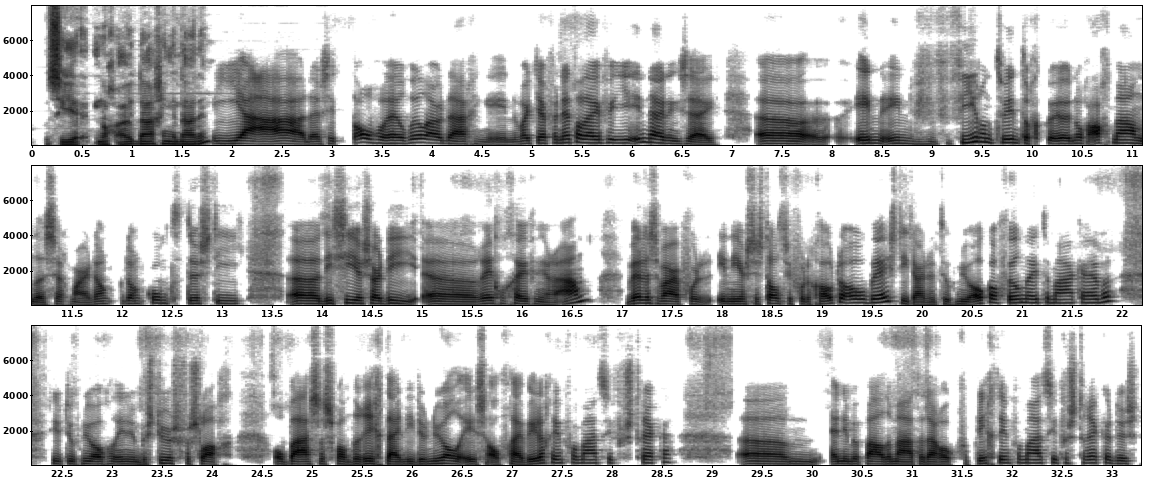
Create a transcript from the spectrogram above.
Zie je nog uitdagingen daarin? Ja, daar zit tal van heel veel uitdagingen in. Wat jij net al even in je inleiding zei. uh, in, in 24, uh, nog acht maanden, zeg maar, dan, dan komt dus die, uh, die CSRD-regelgeving eraan. Weliswaar voor, in eerste instantie voor de grote OOB's, die daar natuurlijk nu ook al veel te maken hebben. Die natuurlijk nu ook al in hun bestuursverslag op basis van de richtlijn die er nu al is, al vrijwillig informatie verstrekken. Um, en in bepaalde mate daar ook verplicht informatie verstrekken. Dus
